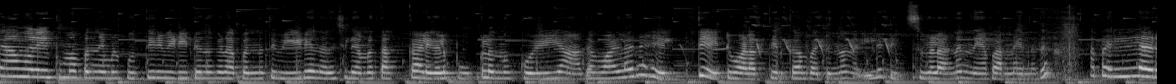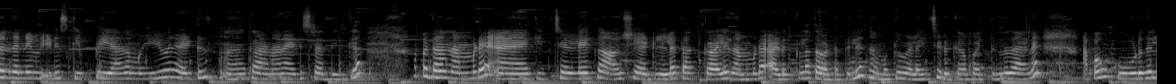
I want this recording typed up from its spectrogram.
വരാം അസ്സലാമലൈക്കും അപ്പം നമ്മൾ പുതിയൊരു വീഡിയോ ഇട്ട് അപ്പം ഇന്നത്തെ വീഡിയോ എന്താണെന്ന് വെച്ചാൽ നമ്മൾ തക്കാളികൾ പൂക്കളൊന്നും കൊഴിയാതെ വളരെ ഹെൽത്തി ആയിട്ട് വളർത്തിയെടുക്കാൻ പറ്റുന്ന നല്ല ടിപ്സുകളാണ് ഇന്ന് ഞാൻ പറഞ്ഞു തരുന്നത്. അപ്പോൾ എല്ലാവരും തന്നെ വീഡിയോ സ്കിപ്പ് ചെയ്യാതെ മുഴുവനായിട്ട് കാണാനായിട്ട് ശ്രദ്ധിക്കുക. അപ്പോൾ അതാ നമ്മുടെ കിച്ചണിലേക്ക് ആവശ്യമായിട്ടുള്ള തക്കാളി നമ്മുടെ അടുക്കള തോട്ടത്തിൽ നമുക്ക് വിളയിച്ചെടുക്കാൻ പറ്റുന്നതാണ്. അപ്പം കൂടുതൽ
